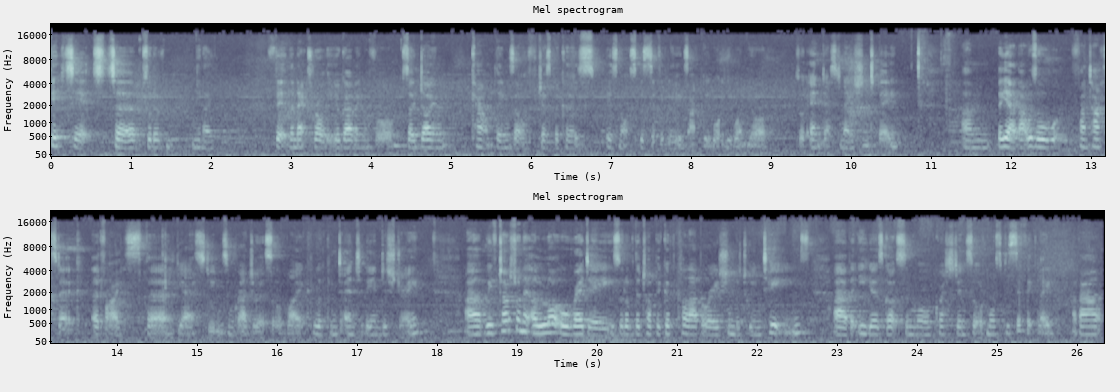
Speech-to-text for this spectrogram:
fit it to sort of, you know, fit the next role that you're going for. So don't count things off just because it's not specifically exactly what you want your sort of end destination to be. Um, but yeah, that was all fantastic advice for yeah students and graduates sort of like looking to enter the industry. Uh, we've touched on it a lot already, sort of the topic of collaboration between teams, uh, but Iga's got some more questions sort of more specifically about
